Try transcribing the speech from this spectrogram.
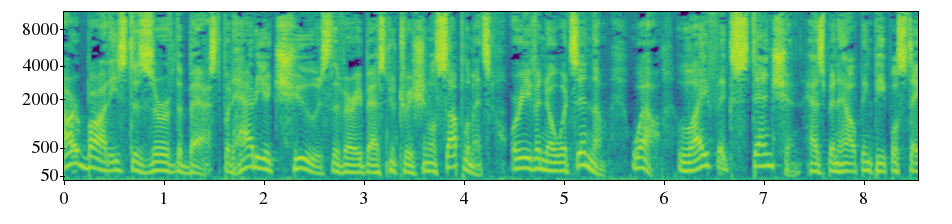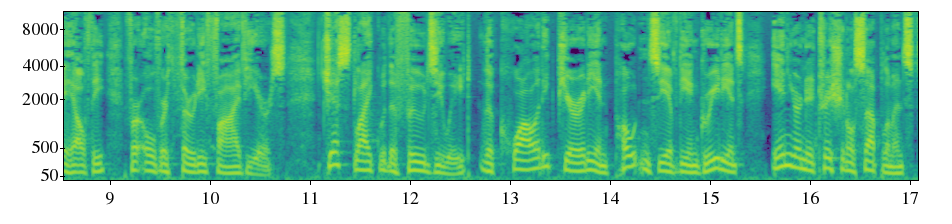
Our bodies deserve the best, but how do you choose the very best nutritional supplements or even know what's in them? Well, Life Extension has been helping people stay healthy for over 35 years. Just like with the foods you eat, the quality, purity, and potency of the ingredients in your nutritional supplements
